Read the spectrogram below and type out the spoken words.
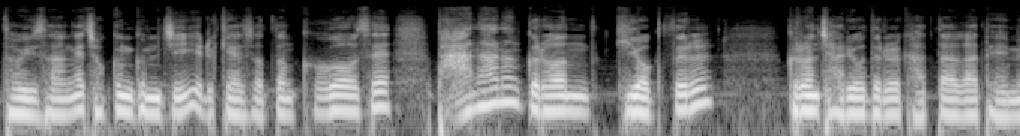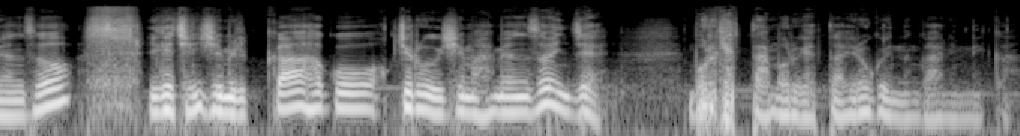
더 이상의 접근 금지 이렇게 했었던 그것에 반하는 그런 기억들 그런 자료들을 갖다가 대면서 이게 진심일까 하고 억지로 의심하면서 이제 모르겠다 모르겠다 이러고 있는 거 아닙니까?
